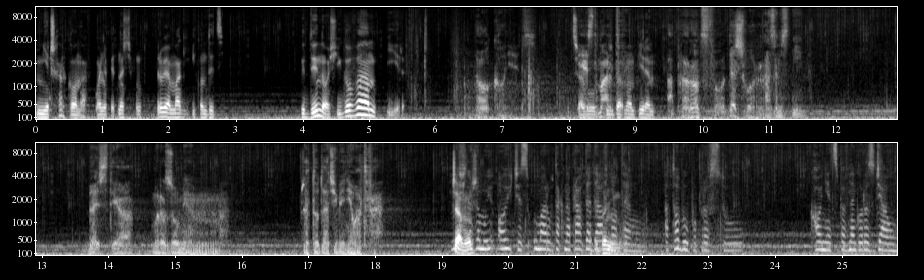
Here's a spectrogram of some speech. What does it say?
Miecz Harkona wchłania 15 punktów zdrowia, magii i kondycji. Gdy nosi go wampir. To koniec. Trzeba Jest było być martwy. wa- wampirem. A proroctwo odeszło razem z nim. Bestia, rozumiem, że to dla ciebie niełatwe. Czemu? Myślę, że mój ojciec umarł tak naprawdę dawno temu. A to był po prostu koniec pewnego rozdziału.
